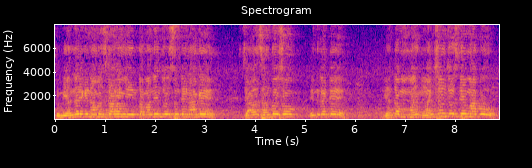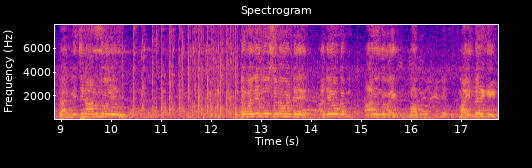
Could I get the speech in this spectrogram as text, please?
సో మీ అందరికీ నమస్కారం. ఇంతమందిని చూస్తుంటే నాకే చాలా సంతోషం. ఎందుకంటే ఎంత మ- మనుషులను చూస్తే మాకు దాని మించిన ఆనందం లేదు. ఇంతమందిని చూస్తున్నామంటే అదే ఒక ఆనందమే మాకు. మా ఇద్దరికి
